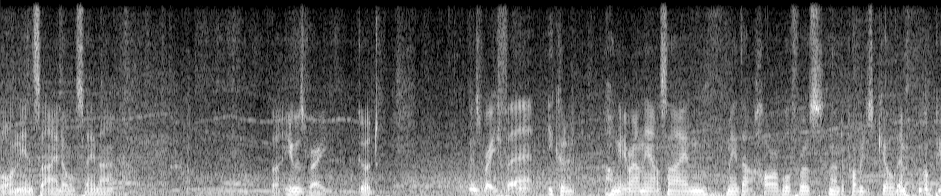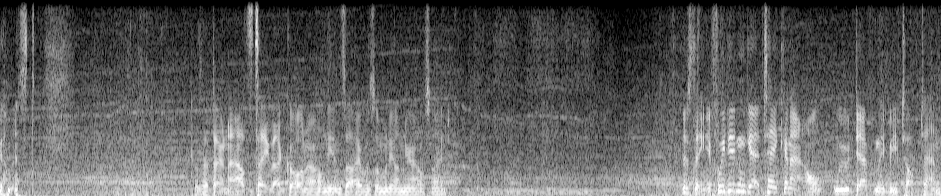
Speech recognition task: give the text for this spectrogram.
Horrible on the inside. I will say that. But he was very good. It was very fair. He could have hung it around the outside and made that horrible for us. I'd have probably just killed him. I'll be honest. Because I don't know how to take that corner on the inside with somebody on your outside. Just think, if we didn't get taken out, we would definitely be top 10.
